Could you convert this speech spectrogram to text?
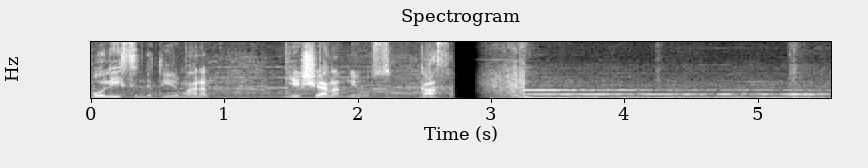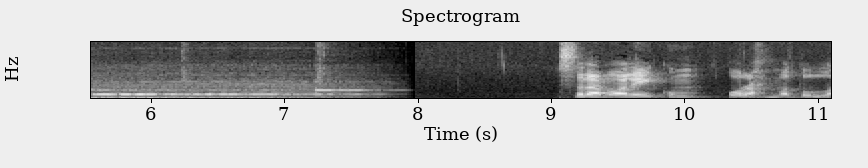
പോലീസിന്റെ തീരുമാനം. ഏഷ്യാനെറ്റ് ന്യൂസ് കാസർഗോഡ്. അസ്സലാമു അലൈക്കും വറഹ്മത്തുള്ള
